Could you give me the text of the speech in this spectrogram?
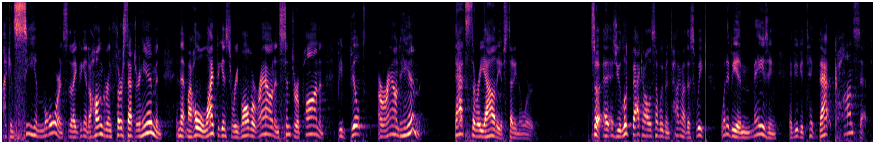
I can see him more and so that I begin to hunger and thirst after him and, and that my whole life begins to revolve around and center upon and be built around him. That's the reality of studying the Word. So as you look back at all the stuff we've been talking about this week, wouldn't it be amazing if you could take that concept?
